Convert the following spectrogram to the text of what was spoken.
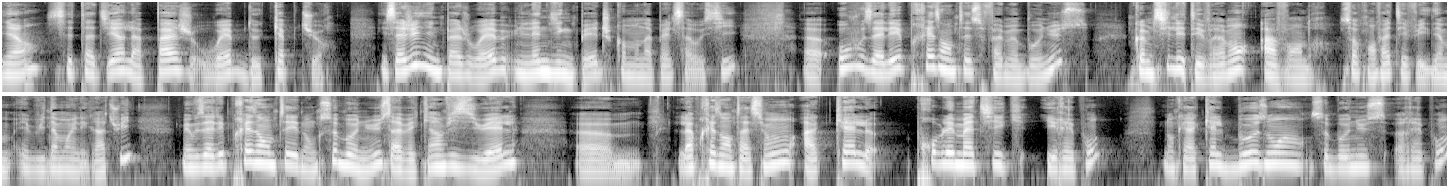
lien, c'est-à-dire la page web de capture. Il s'agit d'une page web, une landing page comme on appelle ça aussi, euh, où vous allez présenter ce fameux bonus comme s'il était vraiment à vendre. Sauf qu'en fait, évidemment, il est gratuit, mais vous allez présenter donc ce bonus avec un visuel, euh, la présentation, à quelle problématique il répond, donc à quel besoin ce bonus répond.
